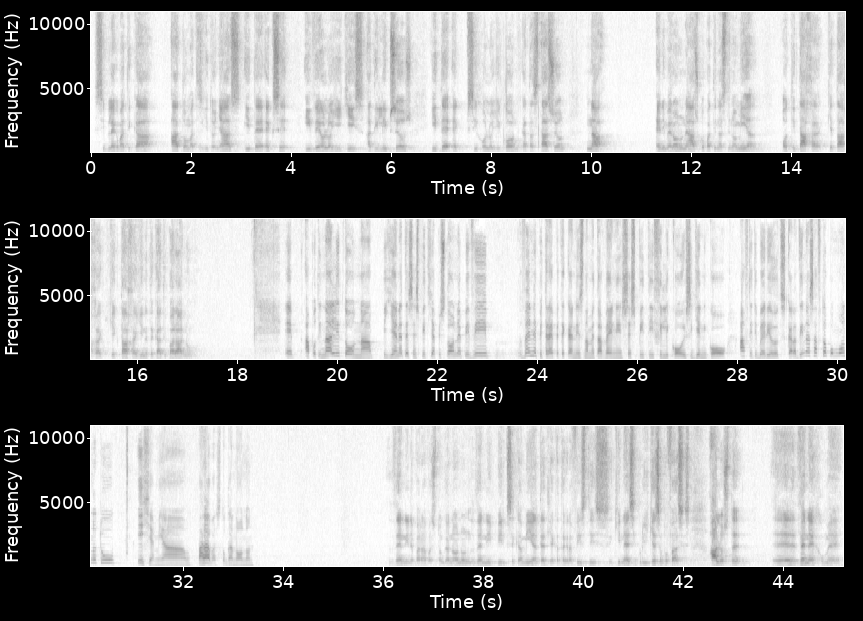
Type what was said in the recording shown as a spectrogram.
συμπλεγματικά άτομα της γειτονιάς, είτε εξ ιδεολογικής αντιλήψεως, είτε εκ ψυχολογικών καταστάσεων, να ενημερώνουν άσκοπα την αστυνομία ότι τάχα και τάχα και τάχα γίνεται κάτι παράνομο. Ε, από την άλλη, το να πηγαίνετε σε σπίτια πιστών, επειδή δεν επιτρέπεται κανείς να μεταβαίνει σε σπίτι φιλικό ή συγγενικό αυτή την περίοδο της καραντίνας, αυτό από μόνο του είχε μια παράβαση των κανόνων. Δεν είναι παράβαση των κανόνων, δεν υπήρξε καμία τέτοια καταγραφή στις κοινές υπουργικές αποφάσεις. Άλλωστε, ε, δεν έχουμε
